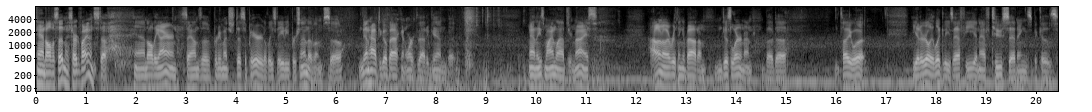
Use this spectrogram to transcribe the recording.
And all of a sudden I started finding stuff and all the iron sounds have pretty much disappeared, at least 80% of them. So I'm gonna have to go back and work that again, but man, these Minelabs are nice. I don't know everything about them. I'm just learning, but uh, I'll tell you what, you gotta really look at these FE and F2 settings because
